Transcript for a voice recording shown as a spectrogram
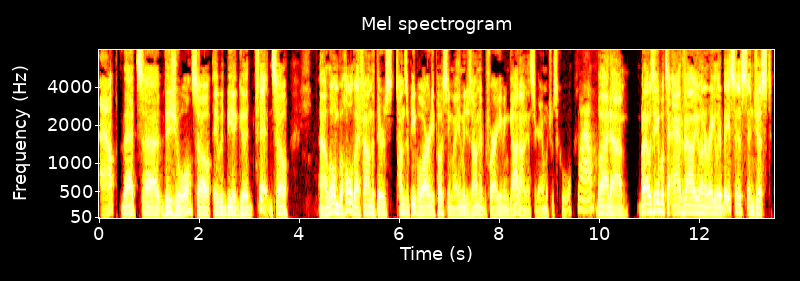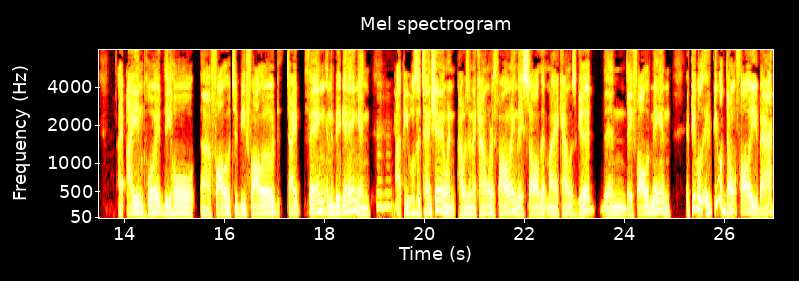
app that's uh, visual, so it would be a good fit. And so, uh, lo and behold, I found that there's tons of people already posting my images on there before I even got on Instagram, which was cool. Wow. But um, but I was able to add value on a regular basis and just I, I employed the whole uh, follow to be followed type thing in the beginning and Mhm. got people's attention. And when I was an account worth following, they saw that my account was good. Then they followed me. And if people if people don't follow you back,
